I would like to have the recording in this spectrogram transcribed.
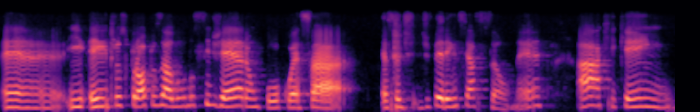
é, e entre os próprios alunos se gera um pouco essa, essa diferenciação, né? Ah, que quem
